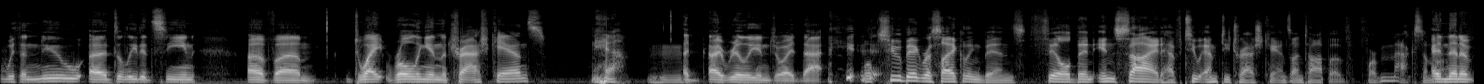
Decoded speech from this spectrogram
with a new uh, deleted scene of um, Dwight rolling in the trash cans. yeah I, I really enjoyed that. well, two big recycling bins filled, then inside have two empty trash cans on top of for maximum and then a,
